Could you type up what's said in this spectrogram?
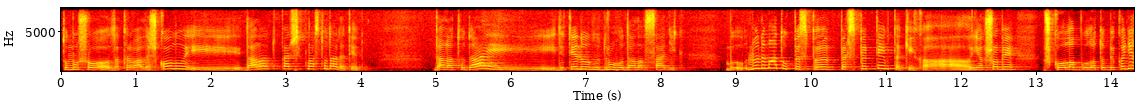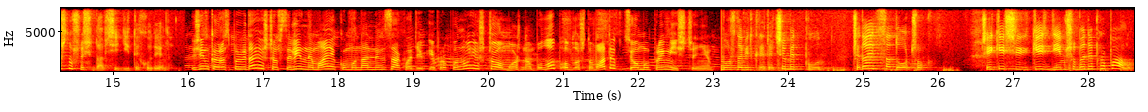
тому що закривали школу і дала перший клас туди дитину. Дала туди і, і дитину другу дала в садик. Бо ну, нема тут перспектив таких. А якщо б школа була, то би, звісно, що сюди всі діти ходили. Жінка розповідає, що в селі немає комунальних закладів і пропонує, що можна було б облаштувати в цьому приміщенні. Можна відкрити чи медпункт, чи навіть садочок, чи якийсь, якийсь дім, щоб не пропало.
